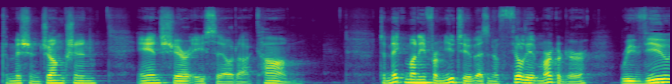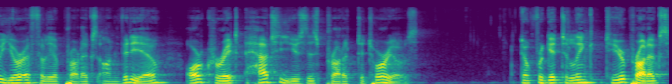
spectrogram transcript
Commission Junction, and ShareASale.com. To make money from YouTube as an affiliate marketer, review your affiliate products on video or create how to use this product tutorials. Don't forget to link to your products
